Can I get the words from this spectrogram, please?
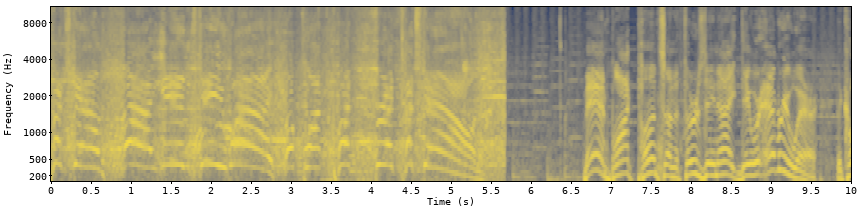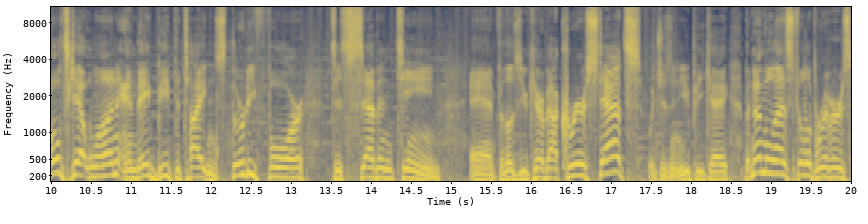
Touchdown, I-N-D-Y. A block punt for a touchdown. Man, block punts on a Thursday night. They were everywhere. The Colts get one, and they beat the Titans 34 to 17. And for those of you who care about career stats, which isn't UPK, but nonetheless, Philip Rivers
